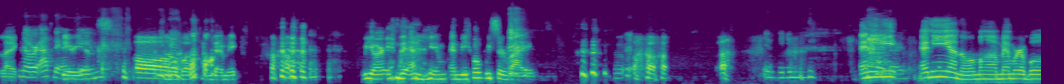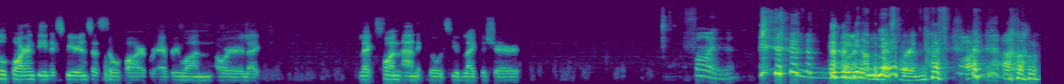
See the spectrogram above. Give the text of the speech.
like Now we're at the end game. Oh, global pandemic. we are in the end game, and we hope we survive. Indeed. Any any ano mga memorable quarantine experiences so far for everyone, or like like fun anecdotes you'd like to share? Fun. Maybe, maybe not the best word, but Fun? um,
